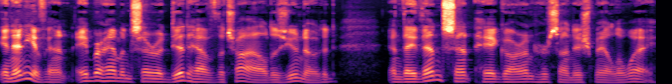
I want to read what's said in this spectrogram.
In any event, Abraham and Sarah did have the child, as you noted, and they then sent Hagar and her son Ishmael away.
